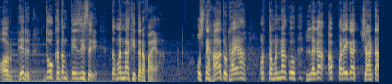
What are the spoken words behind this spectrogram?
और फिर दो कदम तेज़ी से तमन्ना की तरफ़ आया। उसने हाथ उठाया और तमन्ना को लगा अब पड़ेगा चांटा।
